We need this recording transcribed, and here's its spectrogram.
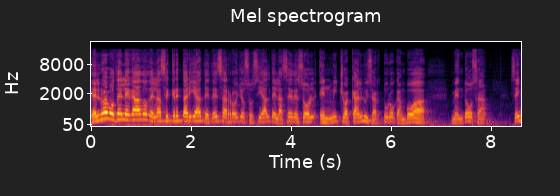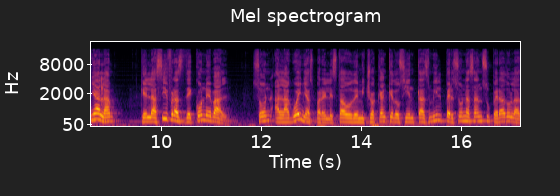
El nuevo delegado de la Secretaría de Desarrollo Social de la Sede Sol en Michoacán, Luis Arturo Gamboa Mendoza, señala que las cifras de Coneval son halagüeñas para el estado de Michoacán, que 200 mil personas han superado la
